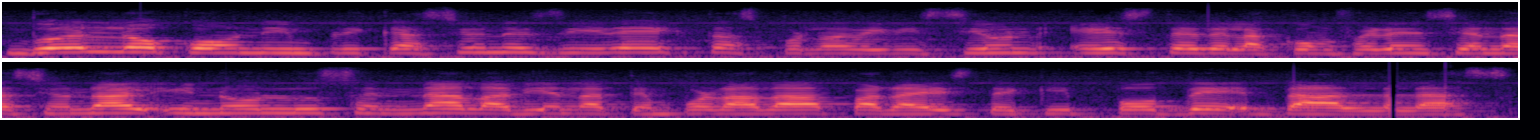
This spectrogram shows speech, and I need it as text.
Duelo con implicaciones directas por la división este de la Conferencia Nacional y no lucen nada bien la temporada para este equipo de Dallas.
